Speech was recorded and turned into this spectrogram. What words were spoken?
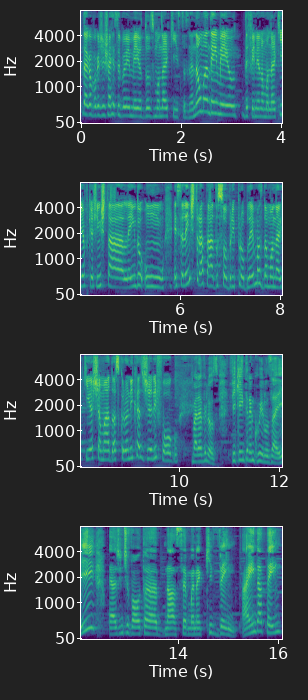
daqui a pouco a gente vai receber um e-mail dos monarquistas, né? Não mandem e-mail defendendo a monarquia, porque a gente tá lendo um excelente tratado sobre problemas da monarquia chamado As Crônicas de Gelo e Fogo. Maravilhoso. Fiquem tranquilos aí. A gente volta na semana que vem. Ainda tem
